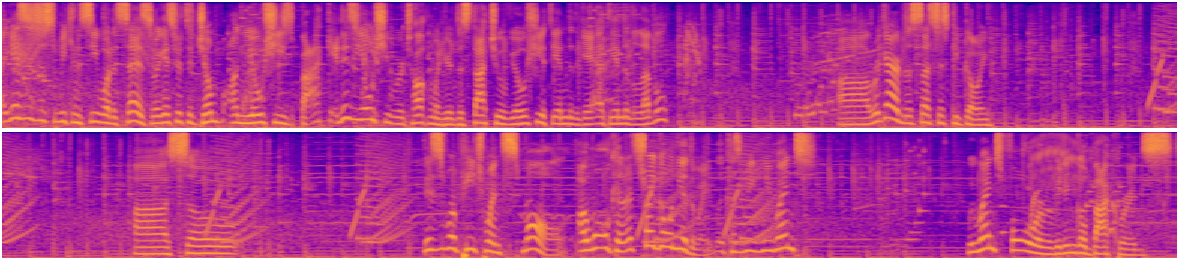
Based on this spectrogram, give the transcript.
I guess it's just so we can see what it says. So I guess we have to jump on Yoshi's back. It is Yoshi we're talking about here, the statue of Yoshi at the end of the game, at the end of the level. Uh, regardless, let's just keep going. Uh, so this is where Peach went small. Oh, okay, let's try going the other way because we we went we went forward, but we didn't go backwards.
